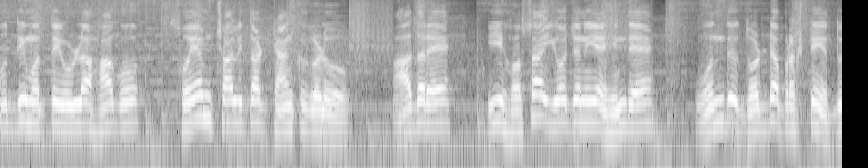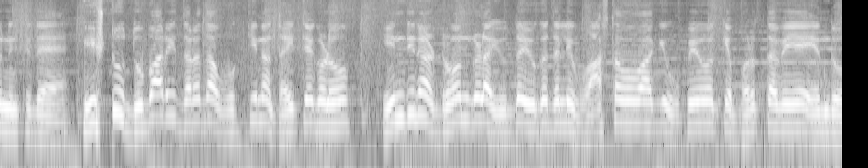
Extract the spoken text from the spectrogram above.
ಬುದ್ಧಿಮತ್ತೆಯುಳ್ಳ ಹಾಗೂ ಸ್ವಯಂಚಾಲಿತ ಟ್ಯಾಂಕ್ಗಳು. ಆದರೆ ಈ ಹೊಸ ಯೋಜನೆಯ ಹಿಂದೆ ಒಂದು ದೊಡ್ಡ ಪ್ರಶ್ನೆ ಎದ್ದು ನಿಂತಿದೆ. ಇಷ್ಟು ದುಬಾರಿ ದರದ ಉಕ್ಕಿನ ದೈತ್ಯಗಳು ಇಂದಿನ ಡ್ರೋನ್ಗಳ ಯುದ್ಧ ಯುಗದಲ್ಲಿ ವಾಸ್ತವವಾಗಿ ಉಪಯೋಗಕ್ಕೆ ಬರುತ್ತವೆಯೇ ಎಂದು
